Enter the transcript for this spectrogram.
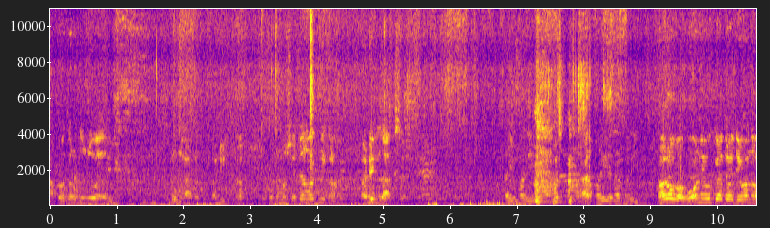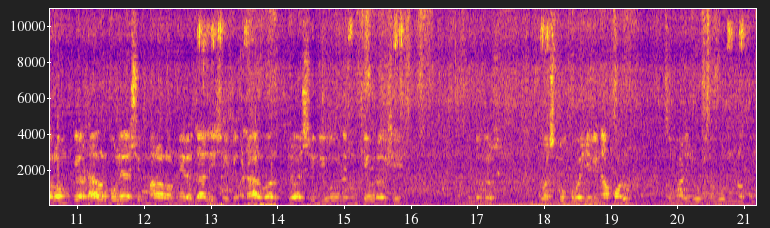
આપણા ઘરનું જોવાય. કેટલું લાગે? અઢી કુટુંબમાં સેટલ હોત નહીં ગણો અઢી લાગશે તઈ મરી ગયા. મારા ભાઈ એના મરી ગયા. મારો ભગવાન એવું કહેતો દેવાનો રોમ કે અઢાર વર બોલ્યા છે મારા રોમની રજા લી છે કે અઢાર વર્ષ થયો છે ને એવું એને મને છે. તો તો જો વસ્તુ ખોવાઈ જેની ના પડું તો મારે જોગને બોલવું ન કહું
